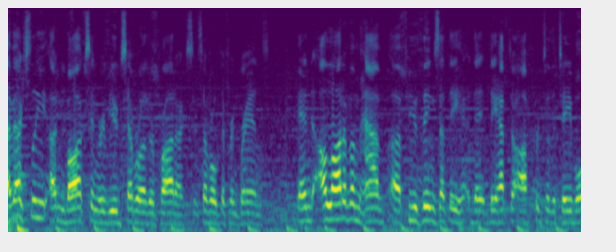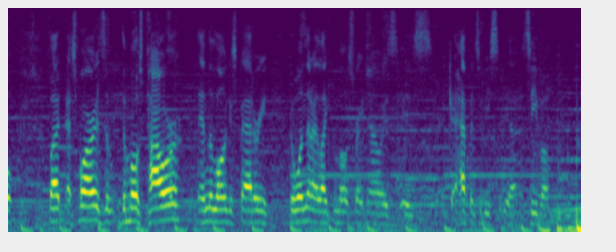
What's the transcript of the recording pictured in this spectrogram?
I've actually unboxed and reviewed several other products and several different brands. And a lot of them have a few things that they, they have to offer to the table. But as far as the, the most power and the longest battery, the one that I like the most right now is, is happens to be uh, Seabow.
